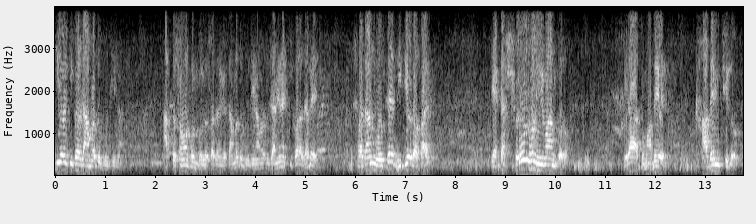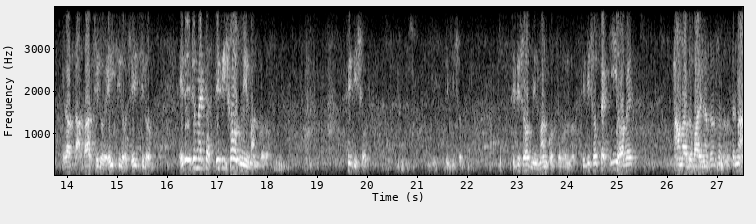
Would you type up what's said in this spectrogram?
কীভাবে কি করা যায় আমরা তো বুঝি না। আত্মসমর্পণ করল শয়তানের কাছে। আমরা তো বুঝি না, আমরা তো জানি না কি করা যাবে। শয়তান বলছে, দ্বিতীয় দফায় যে একটা সৌধ নির্মাণ করো। এরা তোমাদের খাদেম ছিল, এরা দাতা ছিল, এই ছিল, সেই ছিল। এদের জন্য একটা স্মৃতিসৌধ নির্মাণ করো। স্মৃতিসৌধ। স্মৃতিসৌধ। স্মৃতিসৌধ নির্মাণ করতে বলল। স্মৃতিসৌধটা কি হবে? আমরা তো পারি না, তো না,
